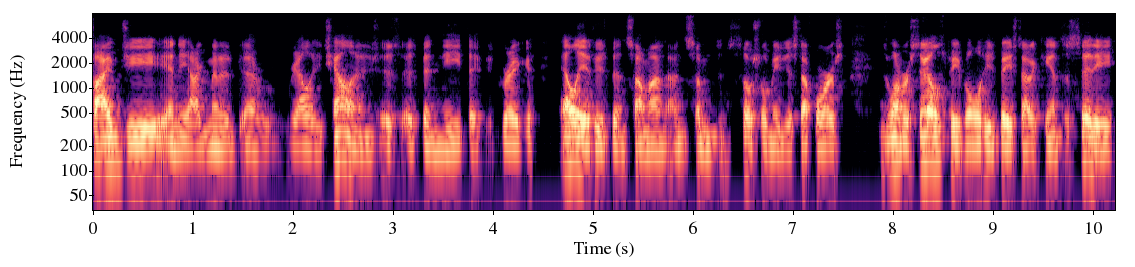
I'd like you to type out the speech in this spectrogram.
5G and the augmented uh, reality challenge is, has been neat. Greg Elliott, who's been some on, on some social media stuff for us, is one of our salespeople. He's based out of Kansas City,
